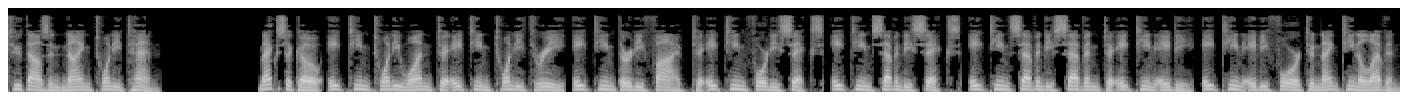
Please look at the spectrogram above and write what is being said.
2009–2010 Mexico 1821 to 1823, 1835 to 1846, 1876, 1877 to 1880, 1884 to 1911,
